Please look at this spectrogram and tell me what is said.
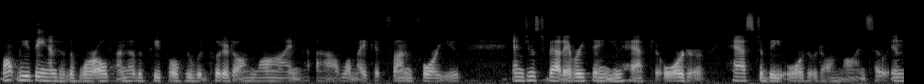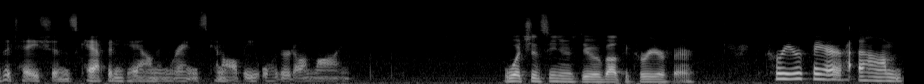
won't be the end of the world. I know the people who would put it online uh, will make it fun for you, and just about everything you have to order has to be ordered online. So invitations, cap and gown, and rings can all be ordered online. What should seniors do about the career fair? Career fair. Um,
